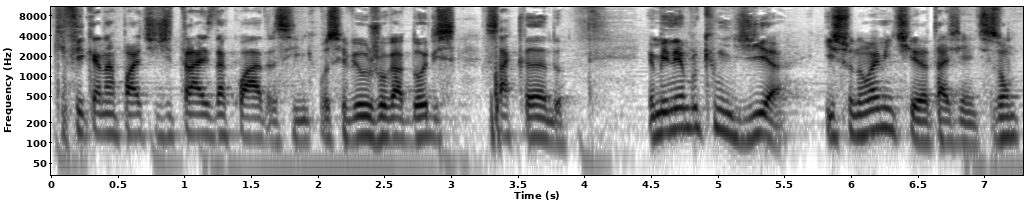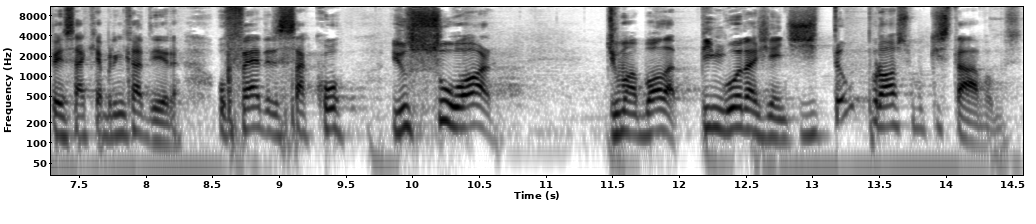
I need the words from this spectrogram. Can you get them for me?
que fica na parte de trás da quadra, assim, que você vê os jogadores sacando. Eu me lembro que um dia, isso não é mentira, tá, gente? Vocês vão pensar que é brincadeira. O Federer sacou e o suor de uma bola pingou na gente, de tão próximo que estávamos.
